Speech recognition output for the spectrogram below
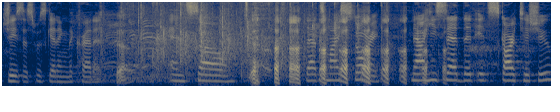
Jesus was getting the credit. Yeah. And so that's my story. Now, he said that it's scar tissue,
